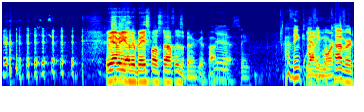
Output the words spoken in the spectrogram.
Do we have any other baseball stuff? This has been a good podcast. See? I think Yeah, I think we're covered.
